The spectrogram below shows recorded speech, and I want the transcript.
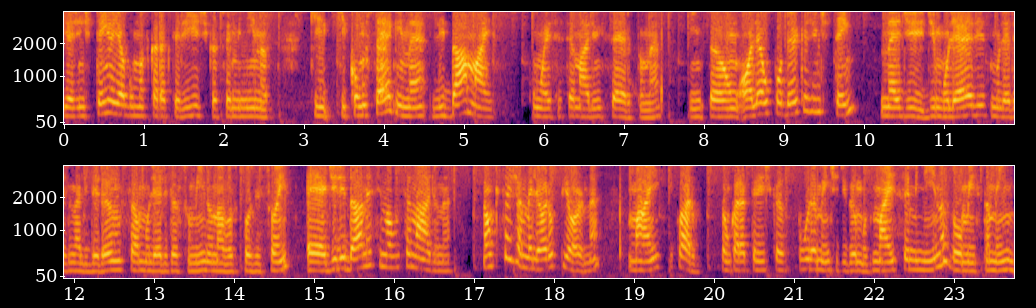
e a gente tem aí algumas características femininas que, que conseguem, né, lidar mais com esse cenário incerto, né? Então, olha o poder que a gente tem, né, de, de mulheres, mulheres na liderança, mulheres assumindo novas posições, é, de lidar nesse novo cenário, né? Não que seja melhor ou pior, né? Mas, claro, são características puramente, digamos, mais femininas. Homens também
